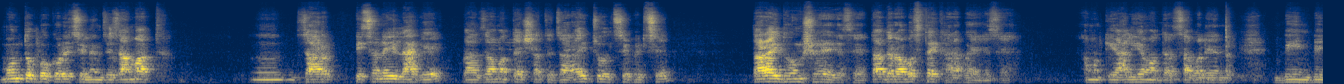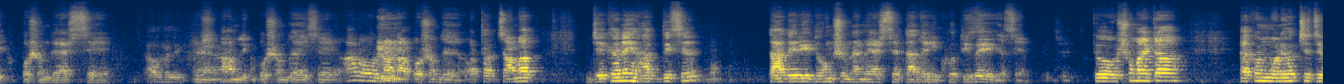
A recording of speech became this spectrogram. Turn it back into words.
মন্তব্য করেছিলেন যে জামাত যার পেছনেই লাগে বা জামাতের সাথে যারাই চলছে ফিরছে তারাই ধ্বংস হয়ে গেছে তাদের অবস্থাই খারাপ হয়ে গেছে। এমনকি আলিয়া মাদ্রাসা বলেন বিএনপির প্রসঙ্গে আসছে আওয়ামী লীগ হ্যাঁ, প্রসঙ্গে। আইছে আরও নানা প্রসঙ্গে। অর্থাৎ জামাত যেখানেই হাত দিছে তাদেরই ধ্বংস নামে আসছে তাদেরই ক্ষতি হয়ে গেছে। তো সময়টা এখন মনে হচ্ছে যে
